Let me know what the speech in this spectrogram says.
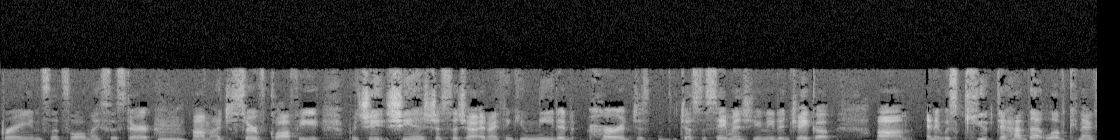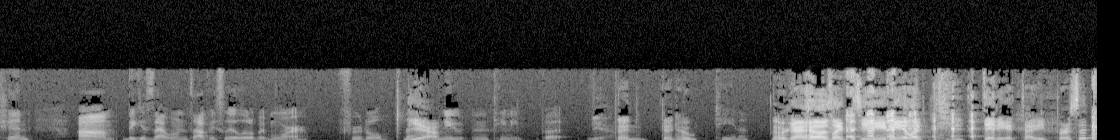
brains. That's all my sister. Um, I just serve coffee. But she she is just such a, and I think you needed her just just the same as you needed Jacob. Um, and it was cute to have that love connection. Um, because that one's obviously a little bit more fruitful than Yeah. Newt and Teeny, but Yeah. Then, then who? Tina. Okay, I was like teeny, like dating a tiny person.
